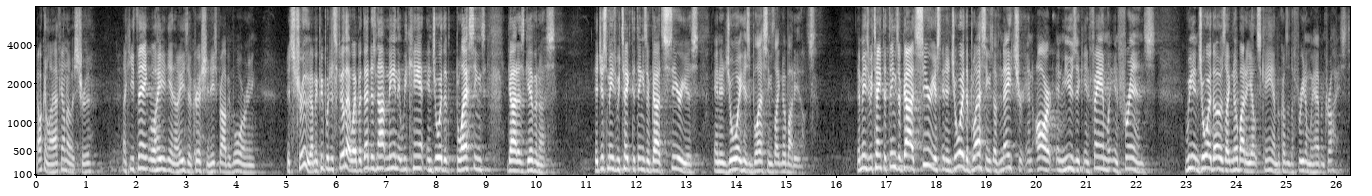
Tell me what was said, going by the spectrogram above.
Y'all can laugh. Y'all know it's true. Like you think, well, he, you know, he's a Christian. He's probably boring. It's true. I mean, people just feel that way, but that does not mean that we can't enjoy the blessings God has given us. It just means we take the things of God serious and enjoy his blessings like nobody else. It means we take the things of God serious and enjoy the blessings of nature and art and music and family and friends. We enjoy those like nobody else can because of the freedom we have in Christ.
